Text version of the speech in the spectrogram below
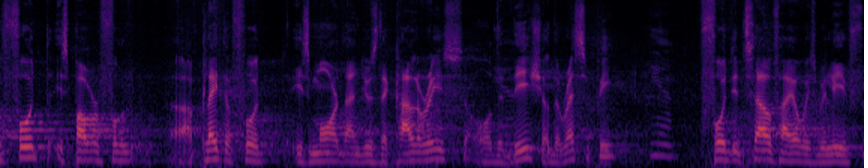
food is powerful. a plate of food is more than just the calories or the dish or the recipe. Yeah. Food itself, I always believe,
